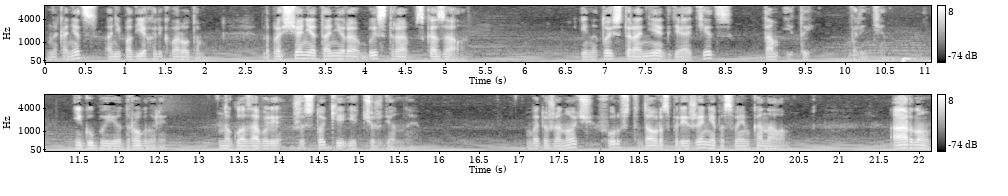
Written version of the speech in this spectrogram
Наконец они подъехали к воротам. На прощание Танира быстро сказала. «И на той стороне, где отец, там и ты, Валентин». И губы ее дрогнули, но глаза были жестокие и отчужденные. В эту же ночь Фурст дал распоряжение по своим каналам. Арну,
